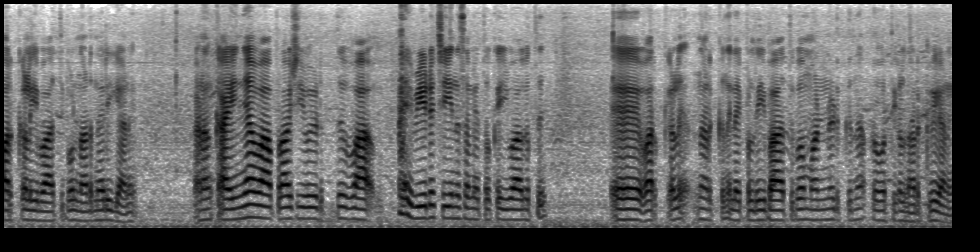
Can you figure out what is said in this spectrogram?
വർക്കുകൾ ഈ ഭാഗത്ത് ഇപ്പോൾ നടന്നു വരികയാണ് കാരണം കഴിഞ്ഞ പ്രാവശ്യം എടുത്ത് വീഡിയോ ചെയ്യുന്ന സമയത്തൊക്കെ ഈ ഭാഗത്ത് വർക്കുകൾ നടക്കുന്നില്ല. ഇപ്പോൾ ഈ ഭാഗത്ത് ഇപ്പോൾ മണ്ണെടുക്കുന്ന പ്രവൃത്തികൾ നടക്കുകയാണ്.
